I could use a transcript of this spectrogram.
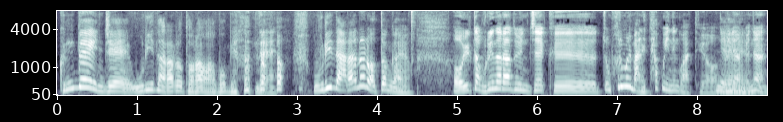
근데 이제 우리나라로 돌아와 보면 네. 우리나라는 어떤가요? 어, 일단 우리나라도 이제 그 좀 흐름을 많이 타고 있는 것 같아요. 예. 왜냐하면은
